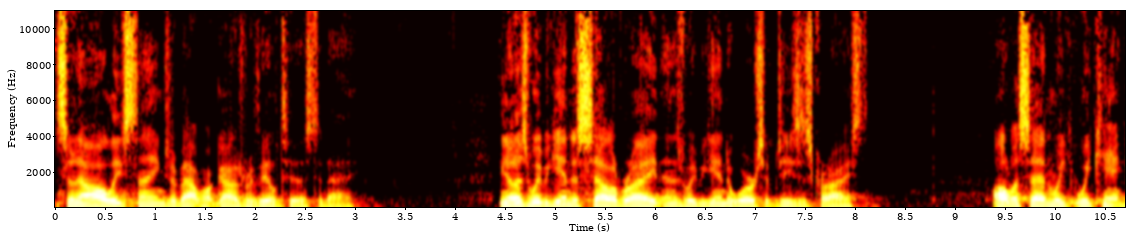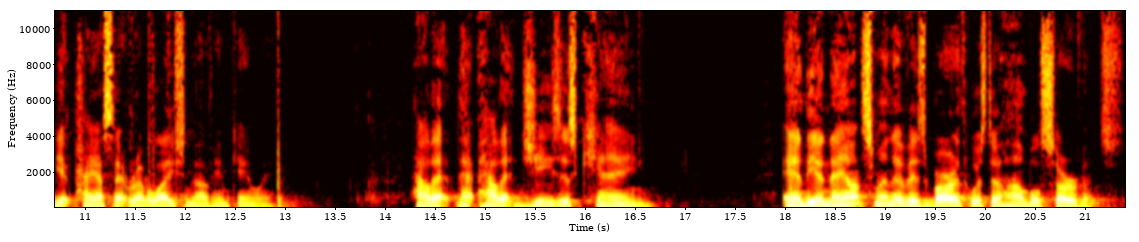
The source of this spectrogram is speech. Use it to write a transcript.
So now all these things are about what God has revealed to us today. You know, as we begin to celebrate and as we begin to worship Jesus Christ, all of a sudden we, we can't get past that revelation of Him, can we? How that, that, how that Jesus came and the announcement of his birth was to humble servants.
